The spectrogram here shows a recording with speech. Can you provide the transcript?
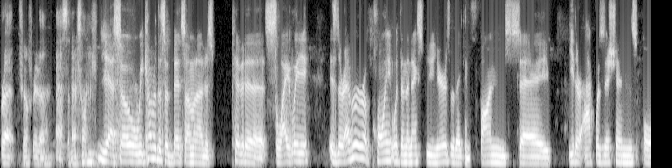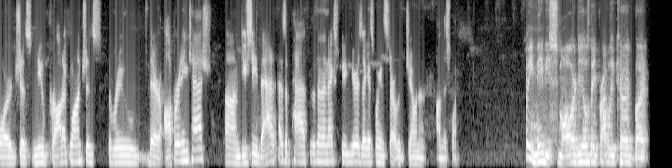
Brett, feel free to ask the next one. Yeah. So we covered this a bit. So I'm going to just pivot it slightly. Is there ever a point within the next few years where they can fund, say, either acquisitions or just new product launches through their operating cash. Um, do you see that as a path within the next few years? I guess we can start with Jonah on this one. I mean, maybe smaller deals they probably could, but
